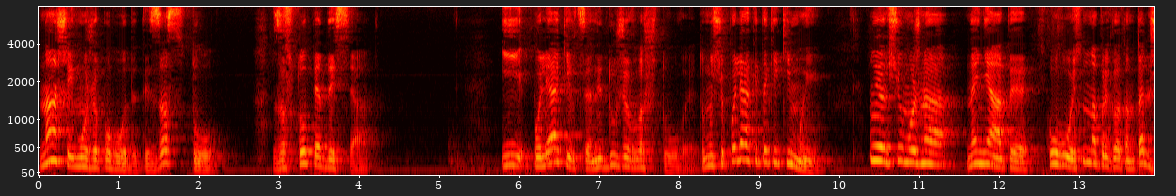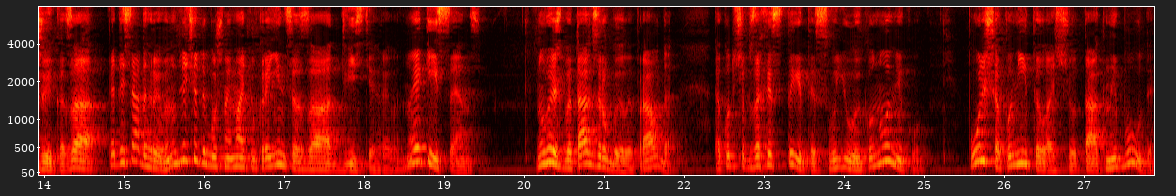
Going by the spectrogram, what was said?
наший може погодитись за 100, за 150. І поляків це не дуже влаштовує, тому що поляки так, як і ми. Ну, якщо можна найняти когось, ну, наприклад, там таджика за 50 гривень, ну для чого ти будеш наймати українця за 200 гривень? Ну який сенс? Ну ви ж би так зробили, правда? Так от, щоб захистити свою економіку, Польща помітила, що так не буде.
